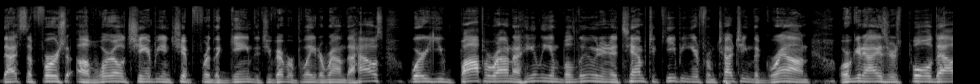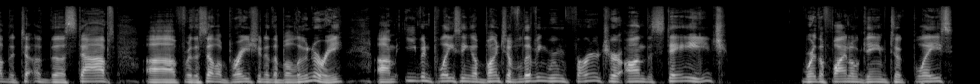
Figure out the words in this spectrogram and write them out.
That's the first uh, world championship for the game that you've ever played around the house, where you bop around a helium balloon in attempt to keeping it from touching the ground. Organizers pulled out the, t- the stops uh, for the celebration of the balloonery, um, even placing a bunch of living room furniture on the stage where the final game took place,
